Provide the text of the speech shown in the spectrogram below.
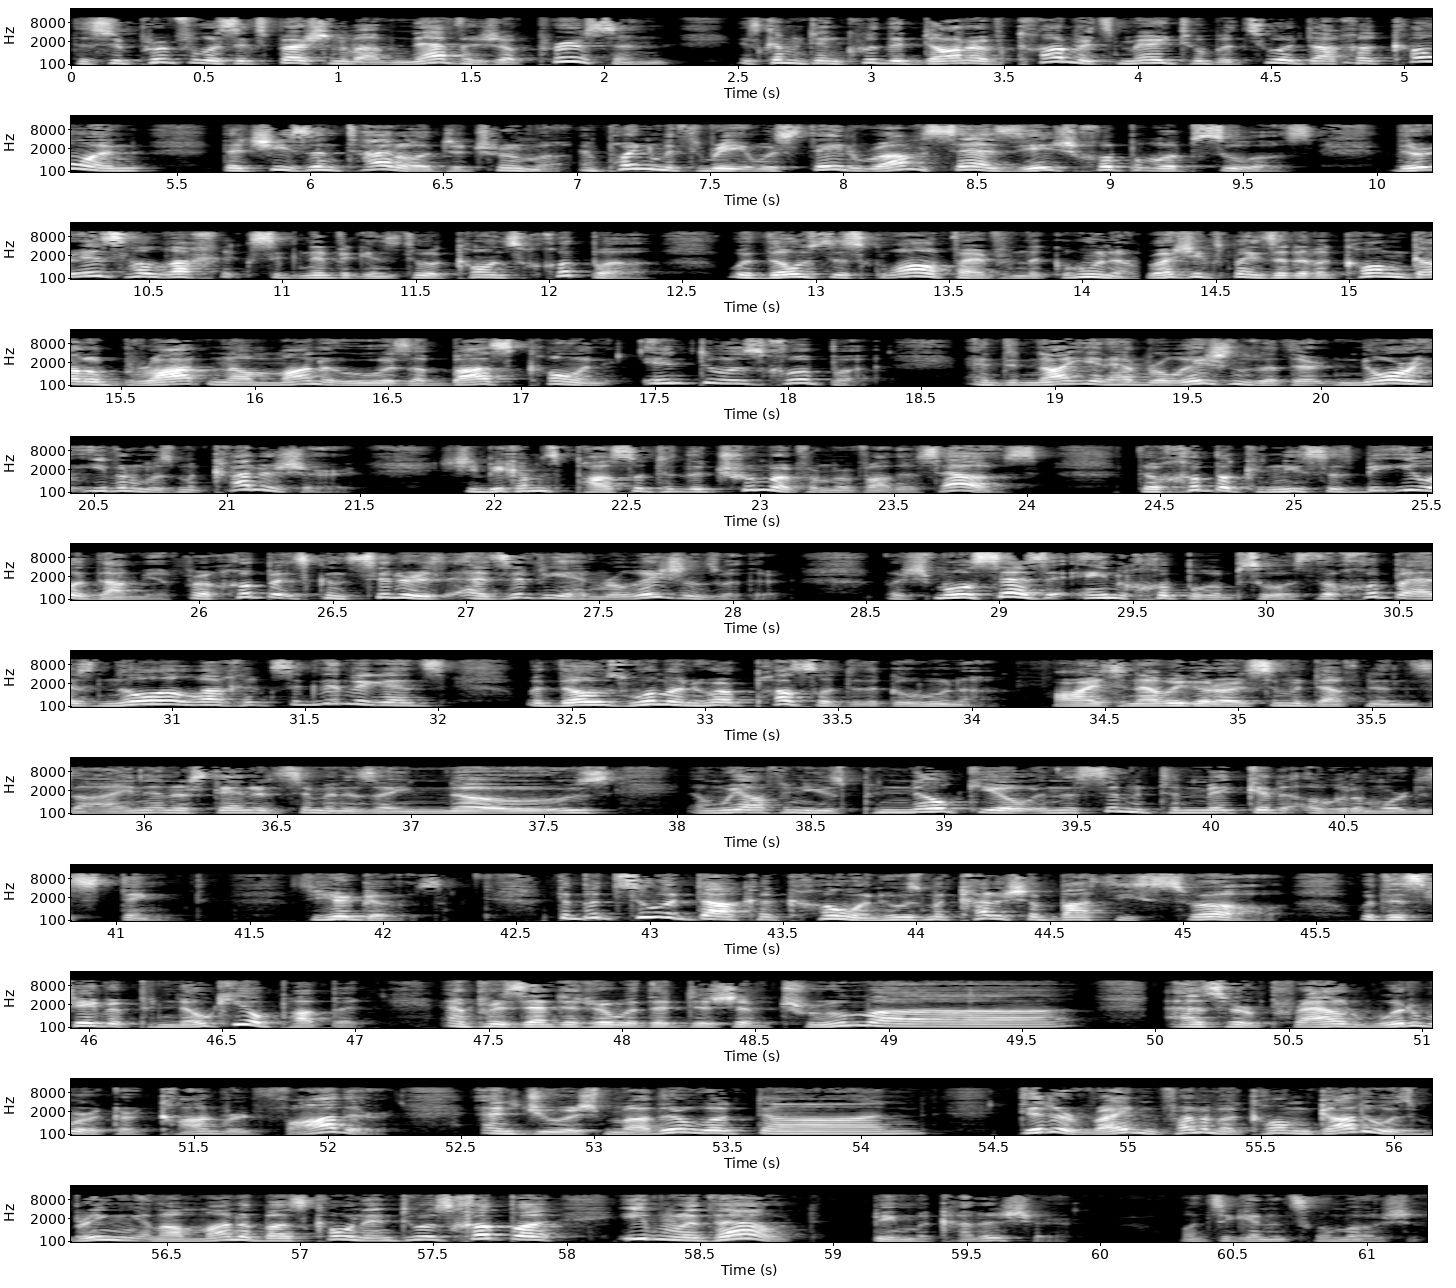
The superfluous expression of avnefesh, a person, is coming to include the daughter of converts married to a Batsua Dacha Kohen, that she's entitled to Truma. And point number three, it was stated, Rav says, Yesh chuppah psulos. There is halachic significance to a Kohen's chuppah with those disqualified from the kahuna. Rashi explains that if a Kohen Gadol brought an Almana who was a Bas Kohen into his chuppah, and did not yet have relations with her, nor even was Makadish her, she becomes puzzled to the truma from her father's house. The chuppah kanisas be'iladamya, for chuppah is considered as if he had relations with her. But Shmuel says, it ain't chuppah psuas. The chuppah has no halachic significance with those women who are puzzled to the kahuna. Alright, so now we go to our simon dafnin zayin, and our standard simon is a nose, and we often use Pinocchio in the simon to make it a little more distinct. So here goes. The Batsua Daka Cohen, who was Makadish Abbas Yisrael, with his favorite Pinocchio puppet, and presented her with a dish of truma, as her proud woodworker convert father and Jewish mother looked on, did it right in front of a Kohen God who was bringing an Alman Abbas Cohen into his chuppah, even without being Makadish her. Once again in slow motion.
